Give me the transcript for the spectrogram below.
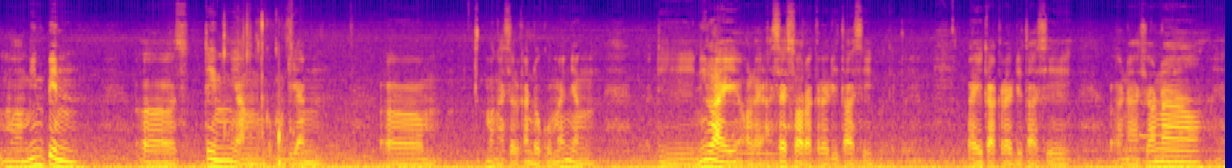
memimpin uh, tim yang kemudian uh, menghasilkan dokumen yang dinilai oleh asesor akreditasi begitu ya. Baik akreditasi uh, nasional ya,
